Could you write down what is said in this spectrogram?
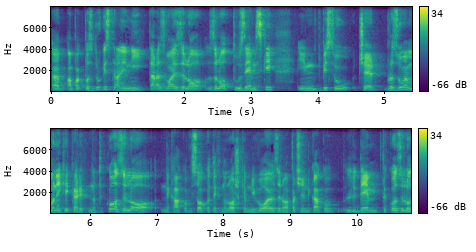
um, ampak po drugi strani ni. Ta razvoj je zelo, zelo tuzemski in v bistvu, če razumemo nekaj, kar je na tako zelo visoko tehnološkem nivoju, oziroma pač nekako ljudem tako zelo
